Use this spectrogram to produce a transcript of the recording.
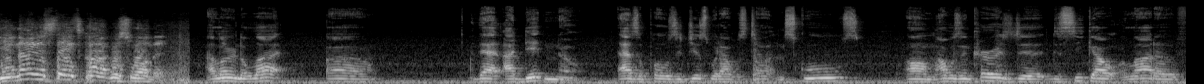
United States Congresswoman. I learned a lot uh, that I didn't know, as opposed to just what I was taught in schools. Um, I was encouraged to, to seek out a lot of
